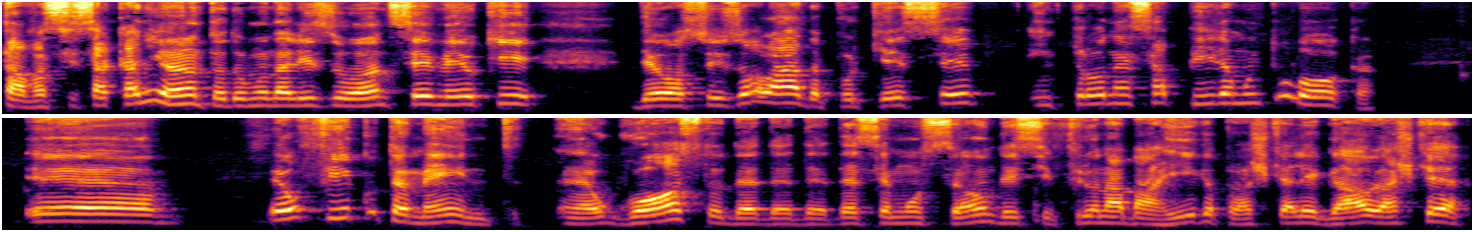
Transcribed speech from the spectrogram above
tava se sacaneando, todo mundo ali zoando, você meio que deu a sua isolada, porque você entrou nessa pilha muito louca. É, eu fico também, é, eu gosto de, de, de, dessa emoção, desse frio na barriga, eu acho que é legal, eu acho que é,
